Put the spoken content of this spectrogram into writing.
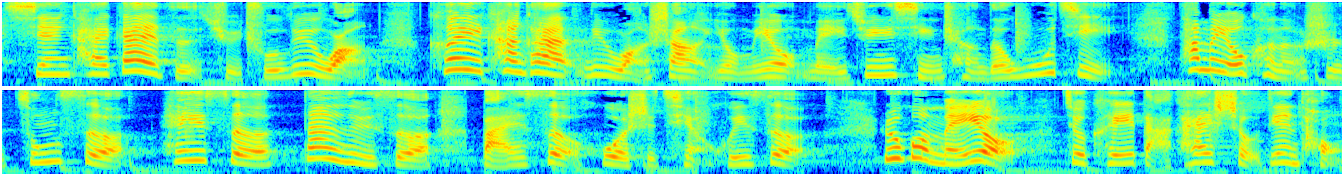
掀开盖子取出滤网，可以看看滤网上有没有霉菌形成的污迹，它们有可能是棕色、黑色、淡绿色、白色或是浅灰色。如果没有，就可以打开手电筒，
